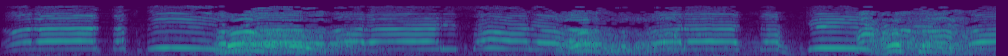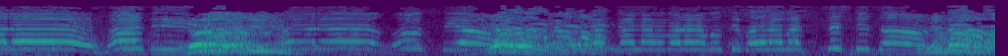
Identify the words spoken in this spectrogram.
نعرہ تکبیر نعرہ رسالت نعرہ تحقیق نعرہ حیدری نعرہ غوثیہ۔ حضرت علامہ مولانا بدر احمد چشتی صاحب۔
